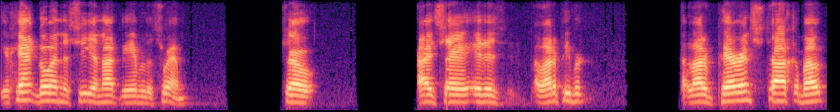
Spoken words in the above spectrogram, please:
you can't go in the sea and not be able to swim. So, I'd say it is a lot of people, a lot of parents talk about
